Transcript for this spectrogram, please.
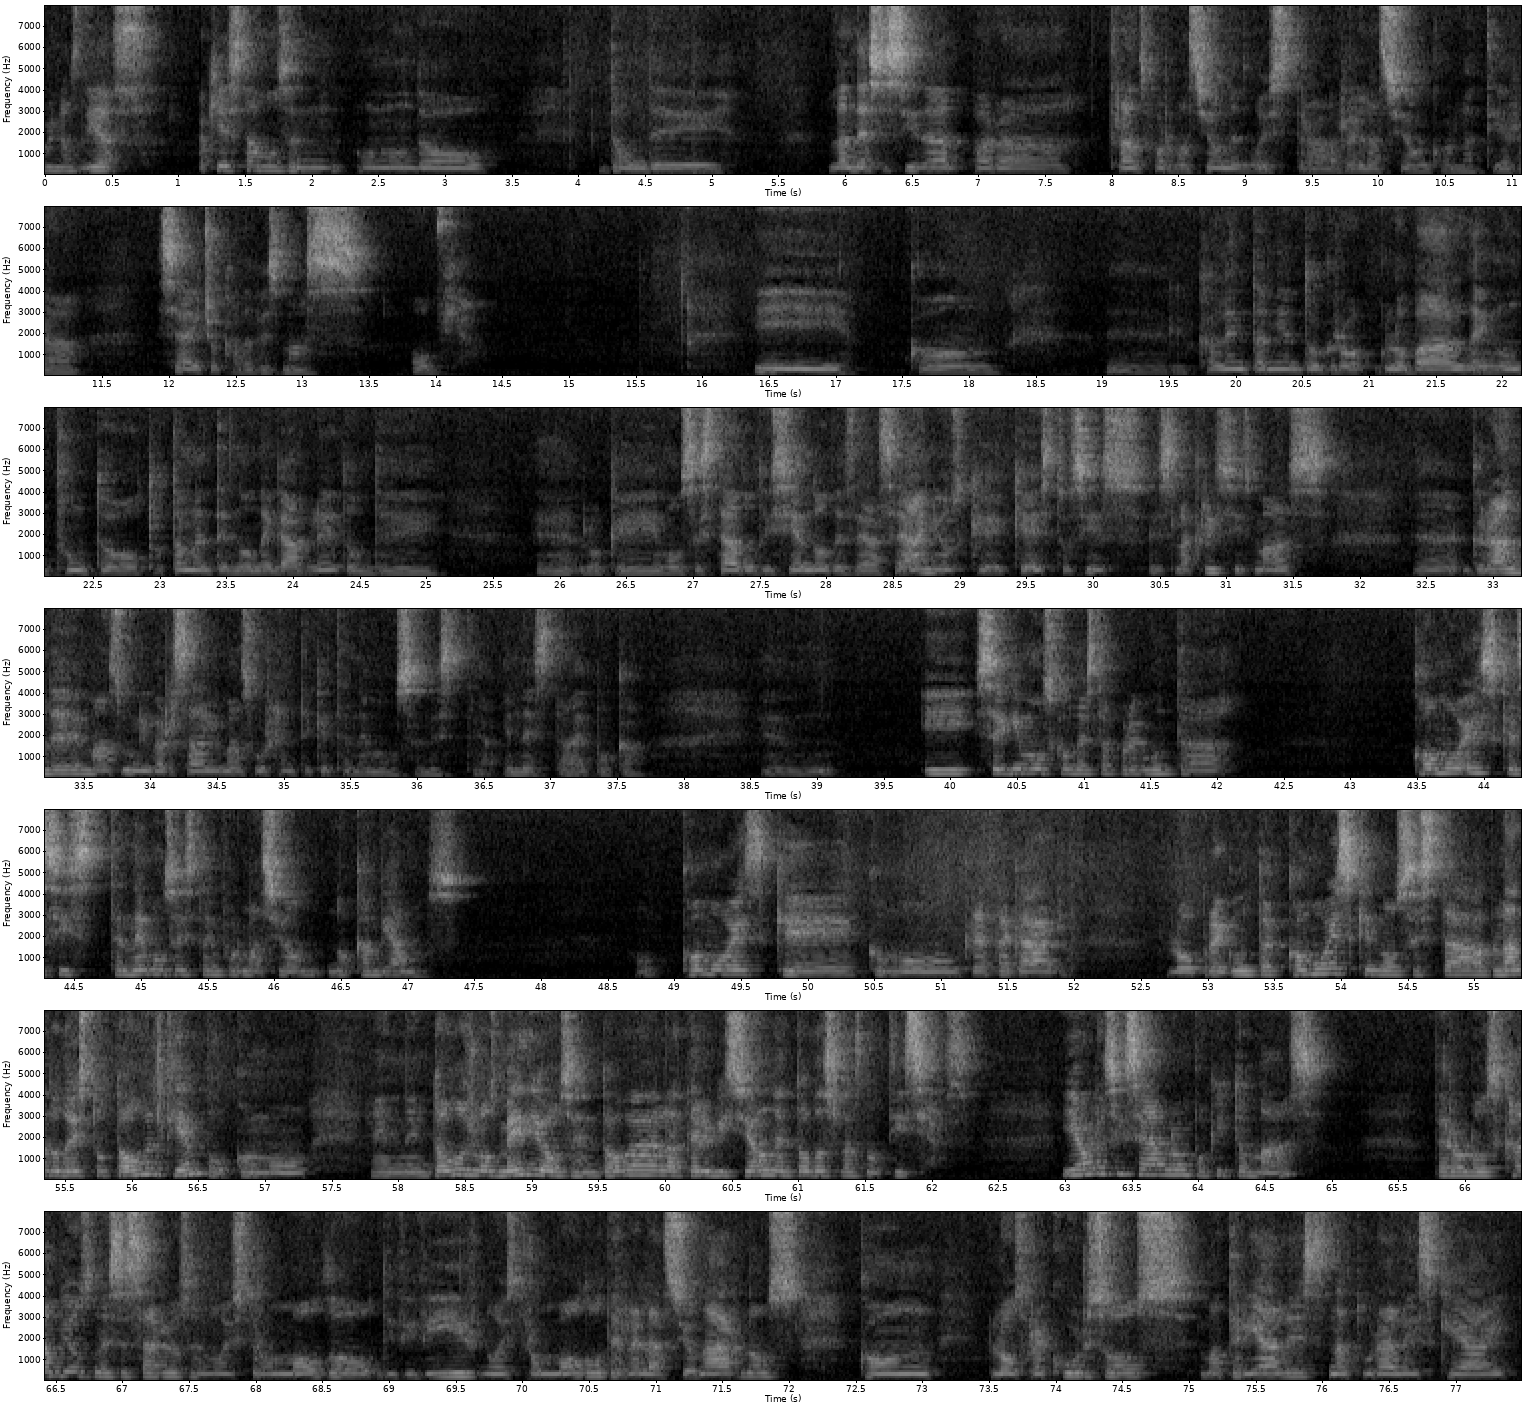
Buenos días. Aquí estamos en un mundo donde la necesidad para transformación en nuestra relación con la tierra se ha hecho cada vez más obvia. Y con el calentamiento global en un punto totalmente no negable donde eh, lo que hemos estado diciendo desde hace años que, que esto sí es, es, la crisis más eh, grande, más universal y más urgente que tenemos en, este, en esta época. Em, y seguimos con esta pregunta, ¿cómo es que si tenemos esta información no cambiamos? ¿Cómo es que, como Greta Gard lo pregunta, cómo es que nos está hablando de esto todo el tiempo, como en, en, todos los medios, en toda la televisión, en todas las noticias? Y ahora sí se habla un poquito más, pero los cambios necesarios en nuestro modo de vivir, nuestro modo de relacionarnos con los recursos materiales, naturales que hay,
